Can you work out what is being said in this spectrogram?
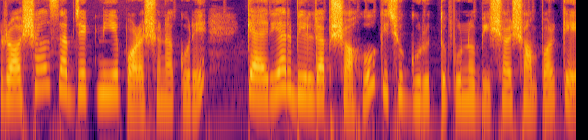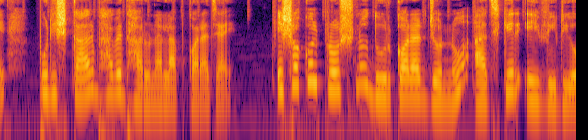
রসায়ন সাবজেক্ট নিয়ে পড়াশোনা করে ক্যারিয়ার বিল্ড আপ সহ কিছু গুরুত্বপূর্ণ বিষয় সম্পর্কে পরিষ্কারভাবে ধারণা লাভ করা যায়। এ সকল প্রশ্ন দূর করার জন্য আজকের এই ভিডিও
